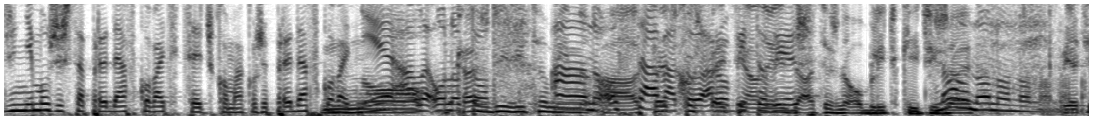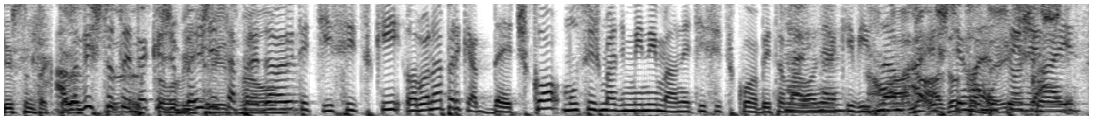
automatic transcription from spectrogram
že nemôžeš sa predávkovať C, akože predávkovať nie, ale ono No, každý to... vitamín áno, a ostáva to C-čko a robí to, vieš. záťaž na obličky, čiže No, no, no, no, no, no. ja tiež som tak Ale vieš, čo to je také, že bežne sa predávajú tie tisícky, lebo napríklad Dčko musíš mať minimálne tisícku, aby to malo hej. nejaký význam No, áno, a a ešte ho musíš aj s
